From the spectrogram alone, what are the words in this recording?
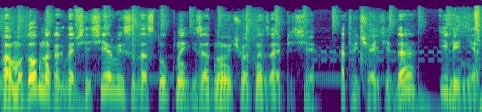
Вам удобно, когда все сервисы доступны из одной учетной записи? Отвечайте «да» или «нет».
